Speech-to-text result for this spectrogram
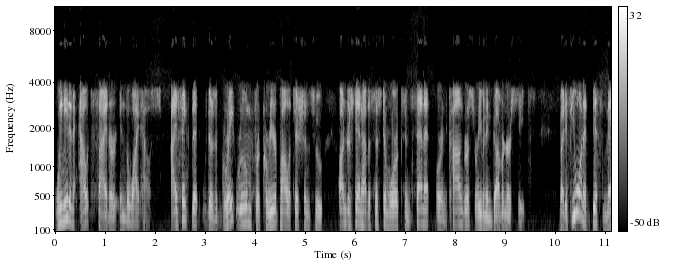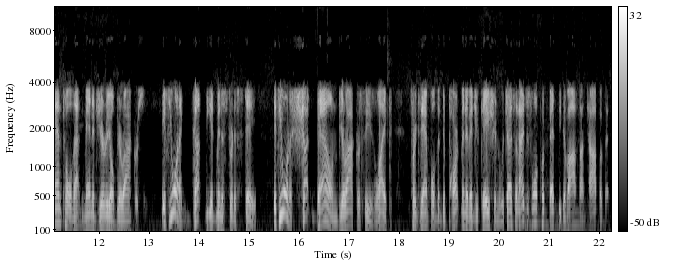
we need an outsider in the White House. I think that there's a great room for career politicians who understand how the system works in Senate or in Congress or even in governor's seats. But if you want to dismantle that managerial bureaucracy, if you want to gut the administrative state, if you want to shut down bureaucracies like, for example, the Department of Education, which I said I just won't put Betsy DeVos on top of it.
